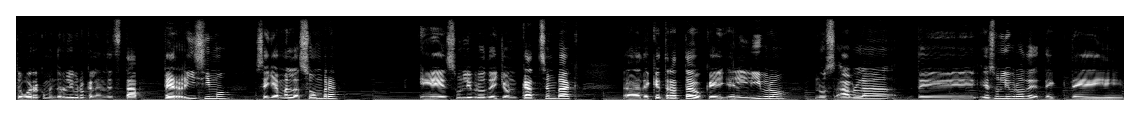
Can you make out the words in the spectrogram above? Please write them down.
te voy a recomendar un libro que la neta está perrísimo. Se llama La Sombra. Es un libro de John Katzenbach. Ah, ¿De qué trata? Ok, el libro nos habla de... Es un libro de, de,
